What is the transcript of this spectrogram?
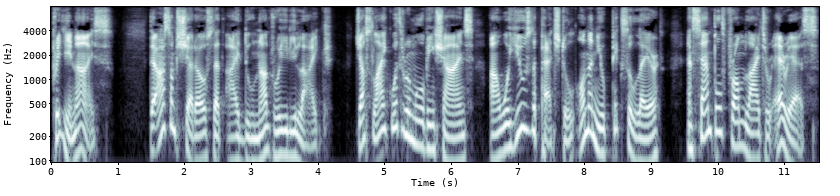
Pretty nice. There are some shadows that I do not really like. Just like with removing shines, I will use the patch tool on a new pixel layer and sample from lighter areas.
